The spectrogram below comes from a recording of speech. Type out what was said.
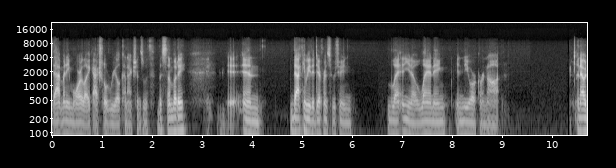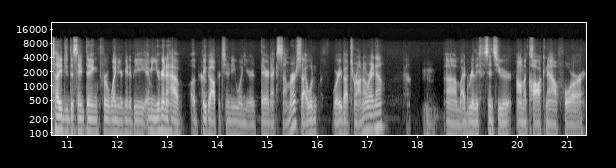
that many more like actual real connections with with somebody, and that can be the difference between, you know, landing in New York or not. And I would tell you to do the same thing for when you're going to be. I mean, you're going to have a big opportunity when you're there next summer, so I wouldn't worry about Toronto right now. Mhm. Um, I'd really, since you're on the clock now for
